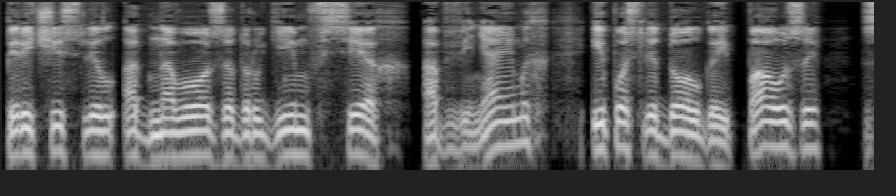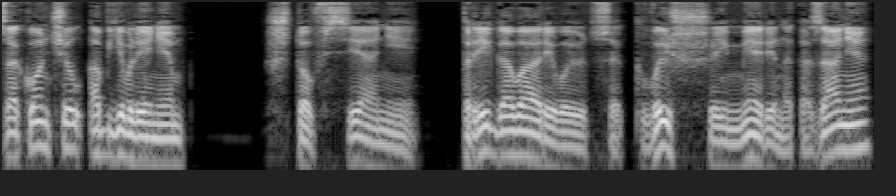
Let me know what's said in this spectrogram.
перечислил одного за другим всех обвиняемых и после долгой паузы закончил объявлением, что все они приговариваются к высшей мере наказания,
